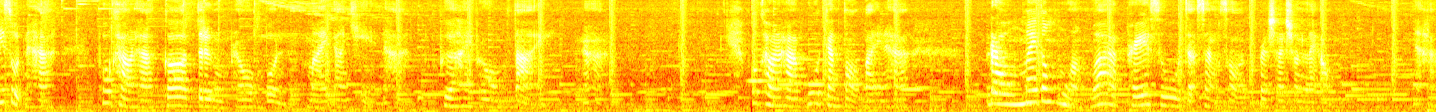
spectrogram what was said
ที่สุดนะคะ พวกเขานะคะก็ตรึงพระองค์บนไม้กางเขนนะคะ เพื่อให้พระองค์ตายนะคะ พวกเขานะคะพูดกันต่อไปนะคะ เราไม่ต้องห่วงว่าพระเยซูจะสั่งสอนประชาชนแล้วนะคะ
